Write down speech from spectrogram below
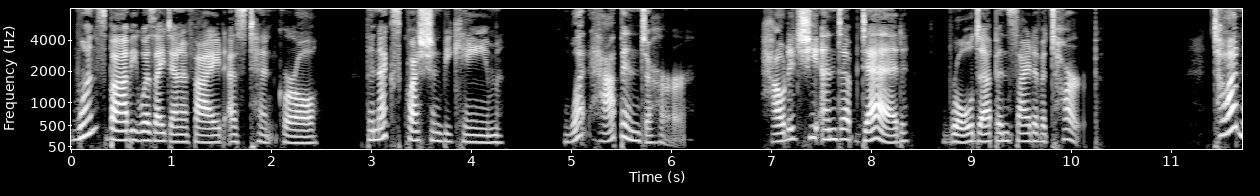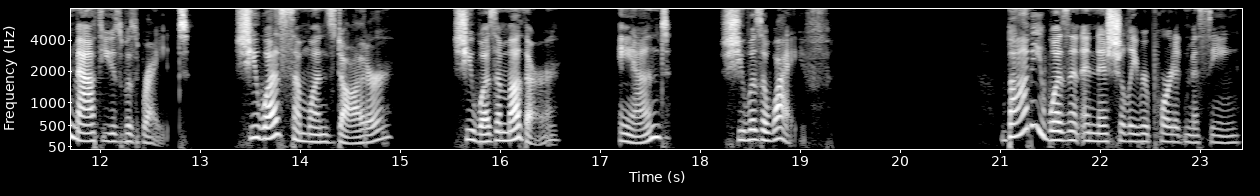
Once Bobby was identified as Tent Girl, the next question became what happened to her? How did she end up dead, rolled up inside of a tarp? Todd Matthews was right. She was someone's daughter, she was a mother, and she was a wife. Bobby wasn't initially reported missing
